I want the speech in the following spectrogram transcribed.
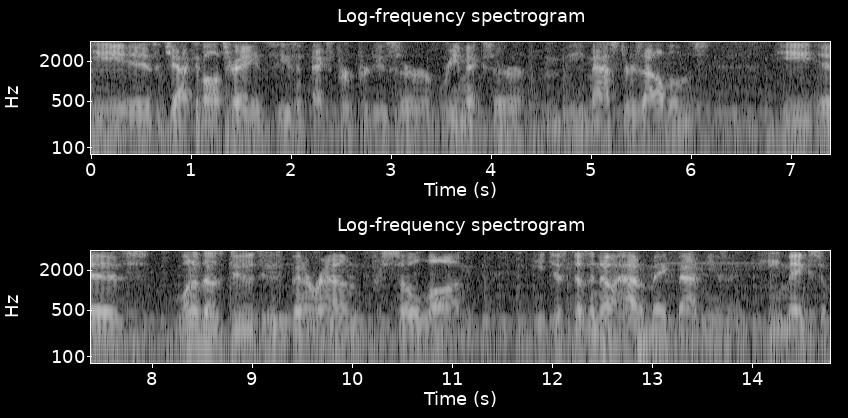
He is a jack of all trades. He's an expert producer, remixer. He masters albums. He is one of those dudes who's been around for so long. He just doesn't know how to make bad music. He makes some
